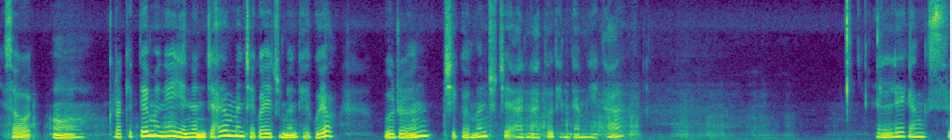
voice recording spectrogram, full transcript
그래서 어, 그렇기 때문에 얘는 이제 하엽만 제거해 주면 되고요. 물은 지금은 주지 않아도 된답니다. 엘레강스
